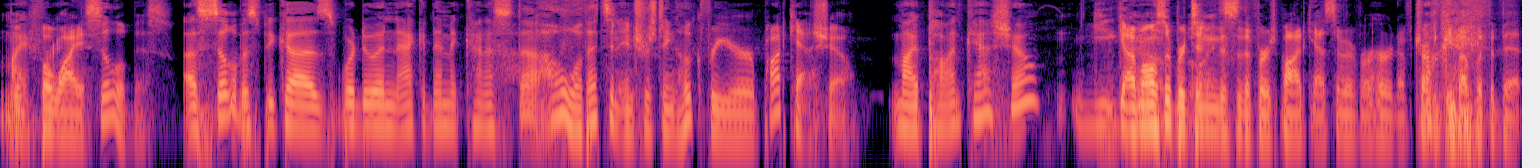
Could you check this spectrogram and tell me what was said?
my but, but friend. why a syllabus? a syllabus? Because we're doing academic kind of stuff. Oh, well, that's an interesting hook for your podcast show. My podcast show? Y- I'm also pretending this is the first podcast I've ever heard of, trying to keep up with the bit.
